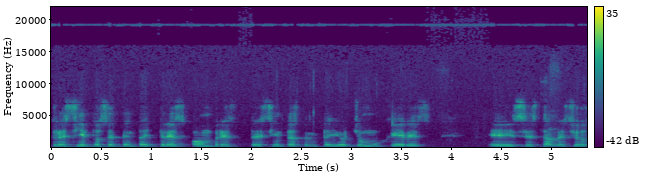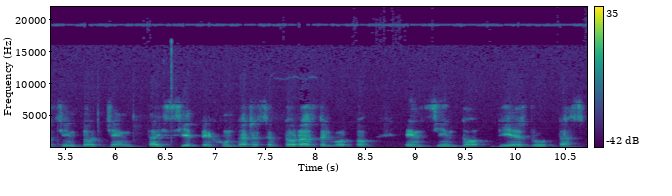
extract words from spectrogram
373 eh, hombres, 338 mujeres, se estableció 187 juntas receptoras del voto en 110 rutas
